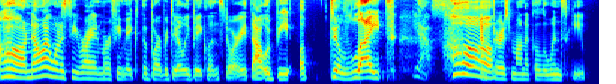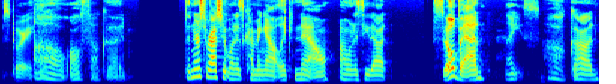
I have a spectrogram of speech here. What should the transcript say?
Oh, now I want to see Ryan Murphy make the Barbara Daly Baekeland story. That would be a delight. Yes. Oh, After his Monica Lewinsky story. oh also good. The Nurse Ratched one is coming out like now. I want to see that so bad. Nice. Oh, God.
